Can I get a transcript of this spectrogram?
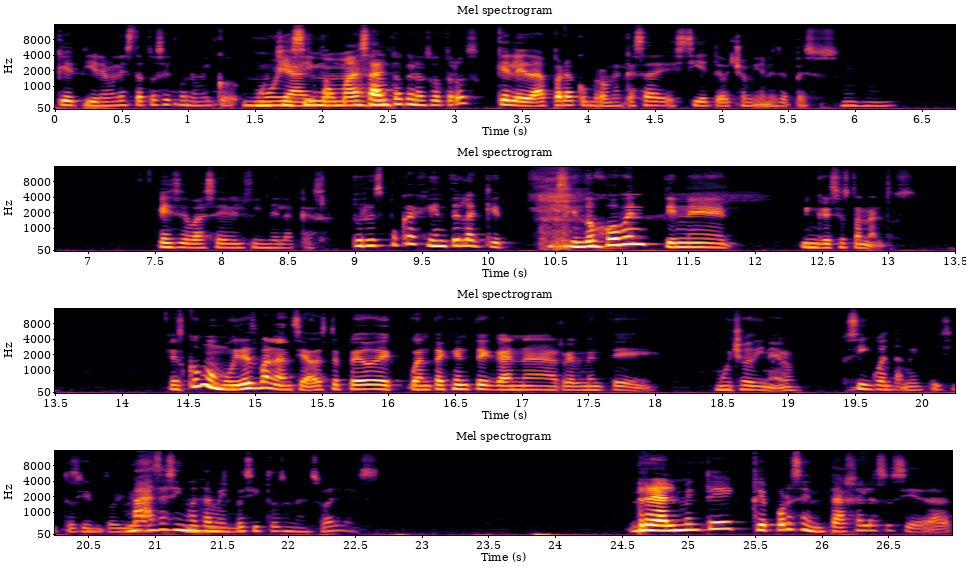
que tiene un estatus económico Muy muchísimo alto, más ajá. alto que nosotros, que le da para comprar una casa de 7, 8 millones de pesos. Ese va a ser el fin de la casa. Pero es poca gente la que, siendo joven, tiene ingresos tan altos. Es como muy desbalanceado este pedo de cuánta gente gana realmente mucho dinero. 50 mil pesitos. Más de 50 mil pesitos mensuales. Realmente, ¿qué porcentaje de la sociedad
